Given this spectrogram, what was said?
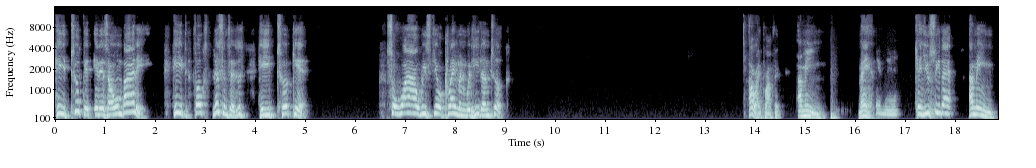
He took it in his own body. He, folks, listen to this. He took it. So why are we still claiming what he done took? All right, prophet. I mean, man. Amen. Can you see that? I mean,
